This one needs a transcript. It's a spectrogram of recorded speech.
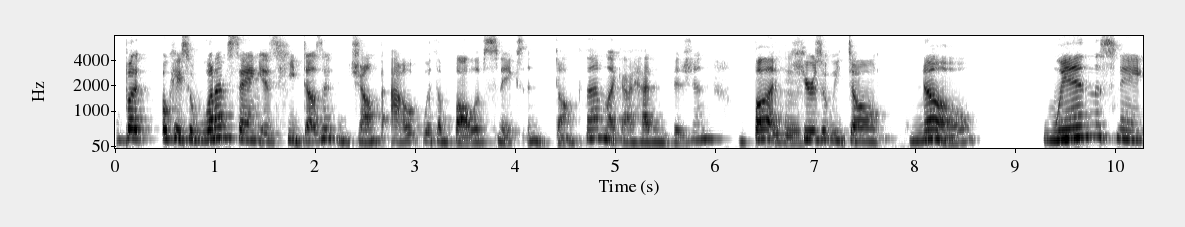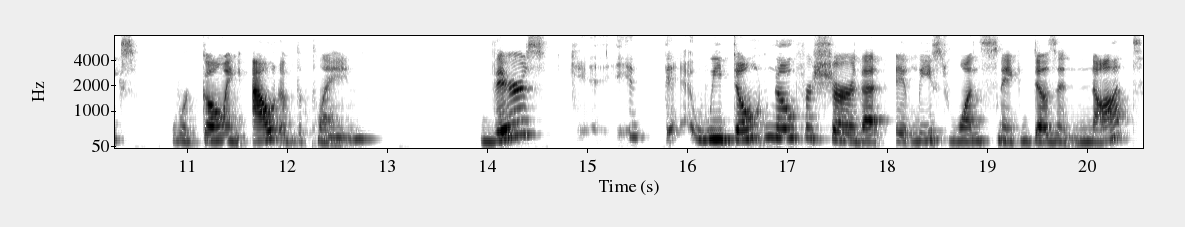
But okay, so what I'm saying is he doesn't jump out with a ball of snakes and dunk them like I had envisioned. But Mhm. here's what we don't know when the snakes were going out of the plane, there's we don't know for sure that at least one snake doesn't not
